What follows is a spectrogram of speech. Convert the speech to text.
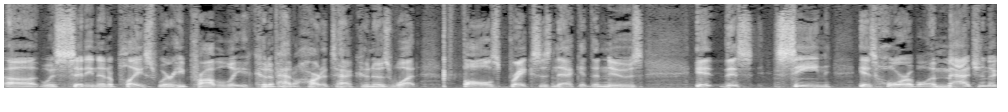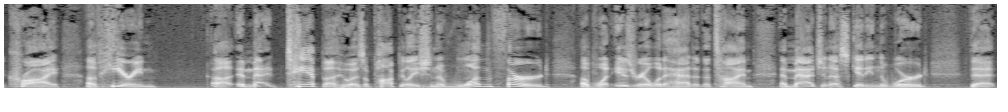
uh, was sitting in a place where he probably could have had a heart attack. Who knows what? Falls, breaks his neck at the news. It, this scene is horrible. Imagine the cry of hearing uh, Tampa, who has a population of one third of what Israel would have had at the time, imagine us getting the word that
